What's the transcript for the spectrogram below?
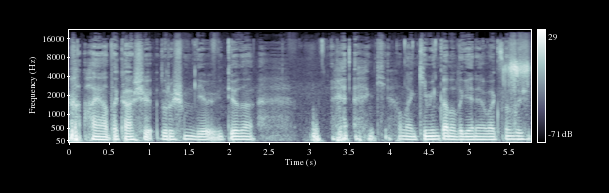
Hayata karşı duruşum diye bir videoda Ulan kimin kanalı gene baksanıza.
